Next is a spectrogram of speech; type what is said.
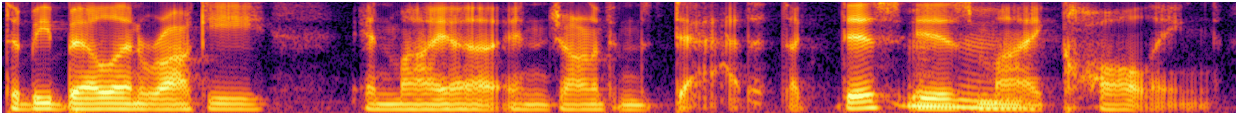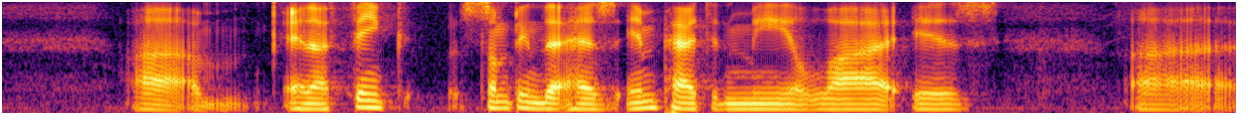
To be Bella and Rocky and Maya and Jonathan's dad. It's like this is Mm-hmm. my calling. Um, and I think something that has impacted me a lot is uh,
